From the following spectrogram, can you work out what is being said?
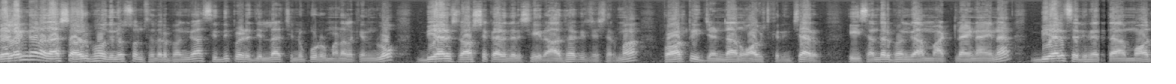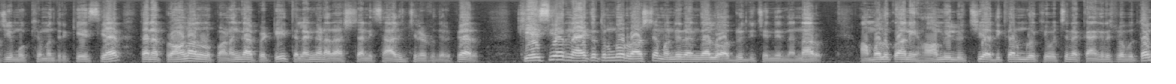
తెలంగాణ రాష్ట్ర ఆవిర్భావ దినోత్సవం సందర్భంగా సిద్దిపేట జిల్లా చిన్నకూరు మండల కేంద్రంలో బీఆర్ఎస్ రాష్ట్ర కార్యదర్శి రాధాకృష్ణ శర్మ పార్టీ జెండాను ఆవిష్కరించారు. ఈ సందర్భంగా మాట్లాడిన ఆయన బీఆర్ఎస్ అధినేత మాజీ ముఖ్యమంత్రి కేసీఆర్ తన ప్రాణాలను పణంగా పెట్టి తెలంగాణ రాష్ట్రాన్ని సాధించినట్టు తెలిపారు. కేసీఆర్ నాయకత్వంలో రాష్ట్రం అన్ని రంగాల్లో అభివృద్ధి చెందిందన్నారు. అమలు కాని హామీలు ఇచ్చి అధికారంలోకి వచ్చిన కాంగ్రెస్ ప్రభుత్వం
